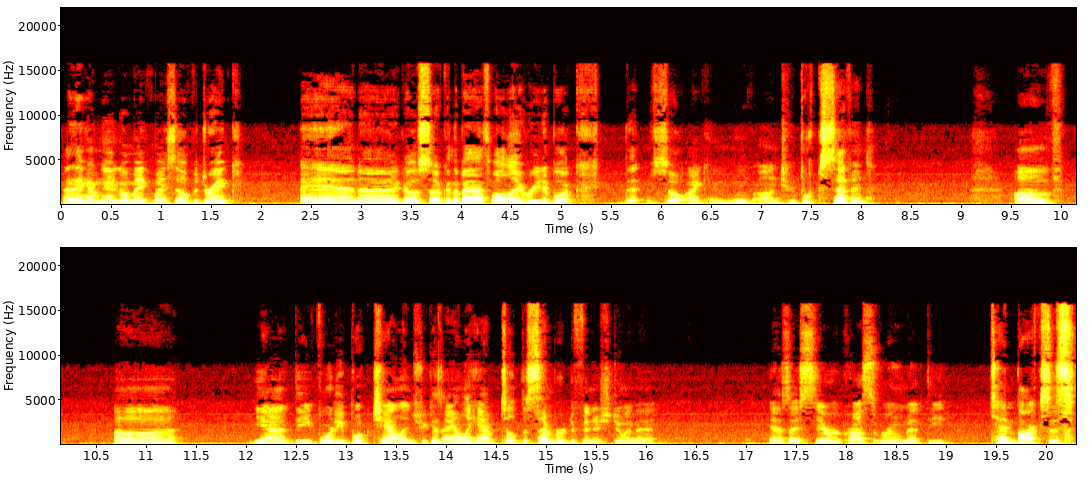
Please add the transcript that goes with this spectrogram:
I think I'm going to go make myself a drink and uh, go soak in the bath while I read a book that so I can move on to book seven of uh yeah the 40 book challenge because I only have till December to finish doing that as I stare across the room at the 10 boxes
